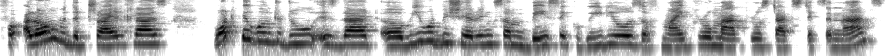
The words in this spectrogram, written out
for along with the trial class what we're going to do is that uh, we would be sharing some basic videos of micro macro statistics and maths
